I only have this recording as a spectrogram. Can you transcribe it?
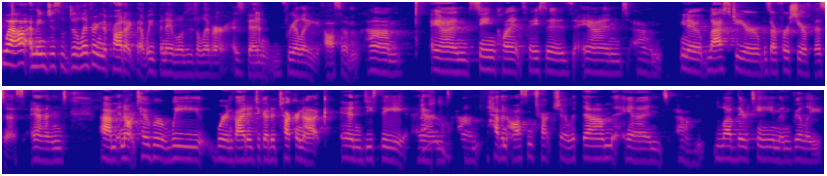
well, I mean, just delivering the product that we've been able to deliver has been really awesome. Um, and seeing clients' faces, and um, you know, last year was our first year of business, and um, in October, we were invited to go to Tuckernuck in DC and oh. um, have an awesome trunk show with them and um, love their team and really,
